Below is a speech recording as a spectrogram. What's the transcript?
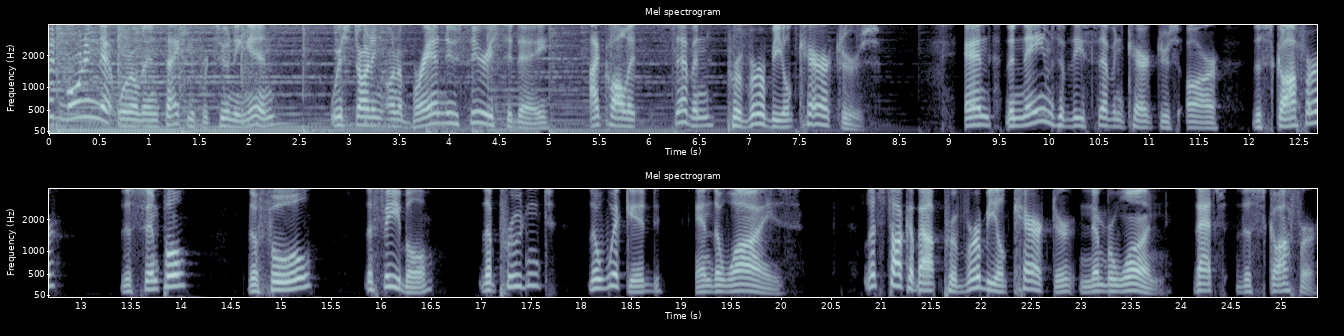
Good morning, Net World, and thank you for tuning in. We're starting on a brand new series today. I call it Seven Proverbial Characters. And the names of these seven characters are the scoffer, the simple, the fool, the feeble, the prudent, the wicked, and the wise. Let's talk about proverbial character number one. That's the scoffer.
